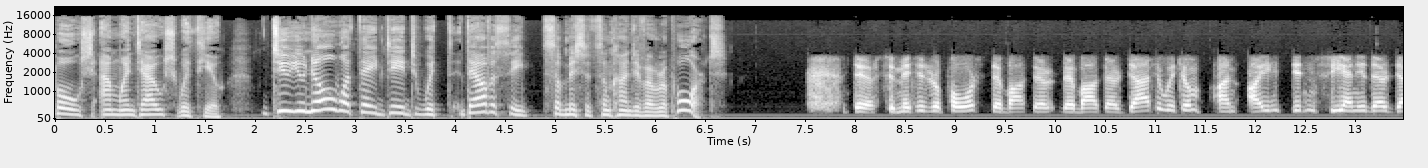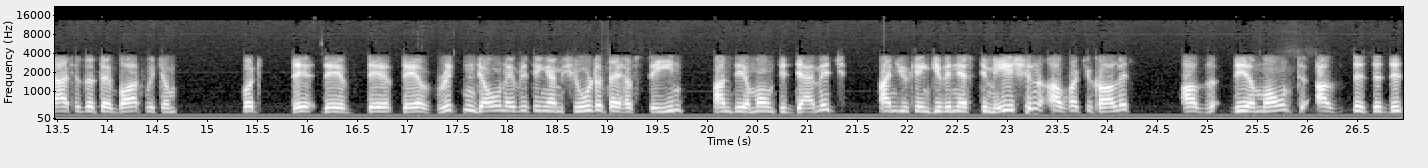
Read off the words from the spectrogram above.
boat and went out with you, do you know what they did with? They obviously submitted some kind of a report. They submitted reports. They bought their they bought their data with them, and I didn't see any of their data that they bought with them. But they they they they have written down everything. I'm sure that they have seen and the amount of damage, and you can give an estimation of what you call it of the amount of the the the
